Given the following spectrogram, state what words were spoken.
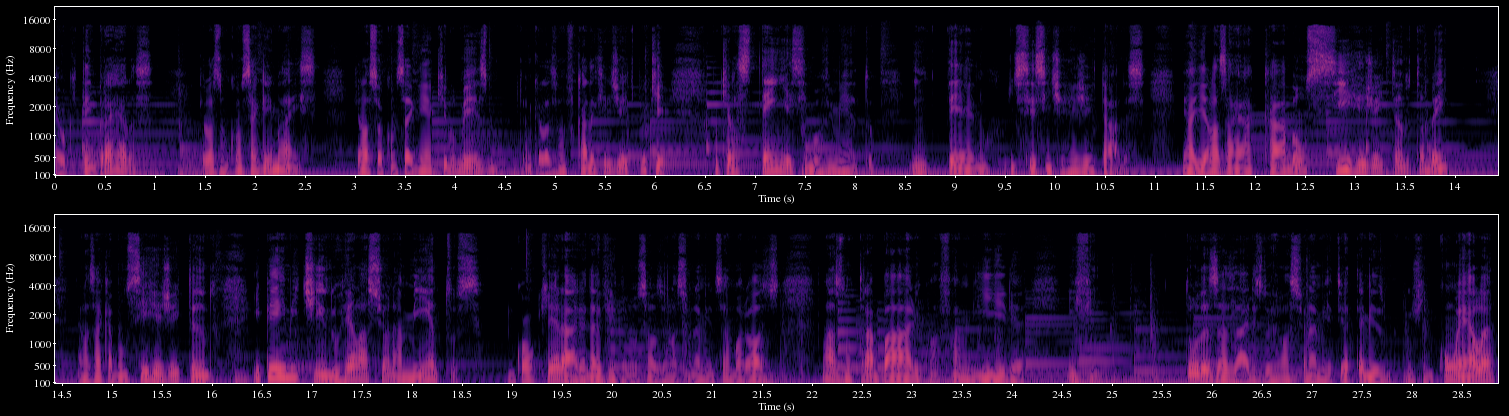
É o que tem para elas. Que elas não conseguem mais. Que elas só conseguem aquilo mesmo, então que elas vão ficar daquele jeito. Por quê? Porque elas têm esse movimento interno de se sentir rejeitadas. E aí elas acabam se rejeitando também elas acabam se rejeitando e permitindo relacionamentos em qualquer área da vida, não só os relacionamentos amorosos, mas no trabalho, com a família, enfim, todas as áreas do relacionamento e até mesmo, enfim, com ela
